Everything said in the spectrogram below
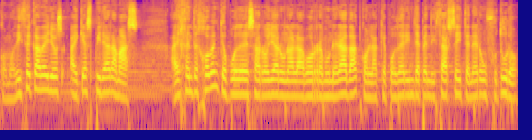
Como dice Cabellos, hay que aspirar a más hay gente joven que puede desarrollar una labor remunerada con la que poder independizarse y tener un futuro.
